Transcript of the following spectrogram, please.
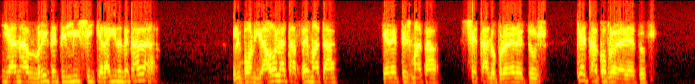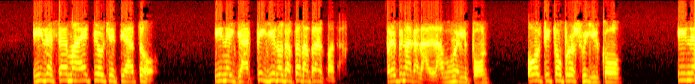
για να βρείτε τη λύση και να γίνετε καλά. Λοιπόν, για όλα τα θέματα χαιρετίσματα σε καλοπροαίρετους και κακοπροαίρετους είναι θέμα αίτιο και αιτιατό. Είναι γιατί γίνονται αυτά τα πράγματα. Πρέπει να καταλάβουμε λοιπόν ότι το προσφυγικό είναι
